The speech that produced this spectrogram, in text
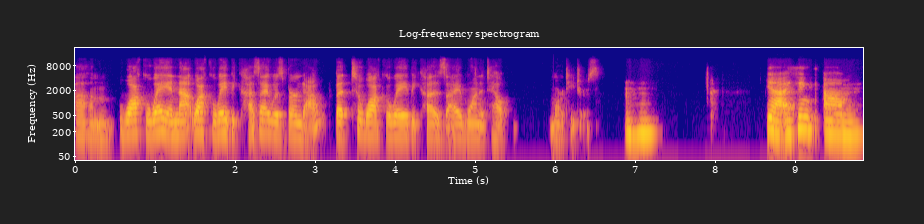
um, walk away and not walk away because I was burned out, but to walk away because I wanted to help more teachers. Mm-hmm. Yeah, I think um,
